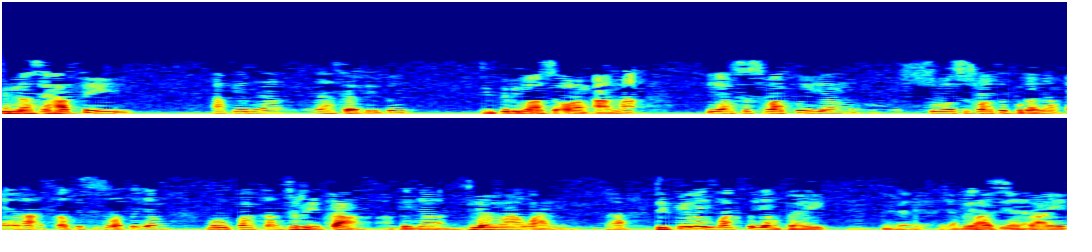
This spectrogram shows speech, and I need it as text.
dinasehati. Akhirnya nasihat itu diterima seorang anak yang sesuatu yang sesuatu bukan yang enak tapi sesuatu yang merupakan derita akhirnya hmm. dia ngelawan nah dipilih waktu yang baik ya, ya, yang dipilih waktu ya. yang baik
